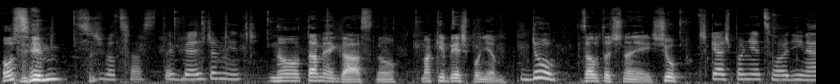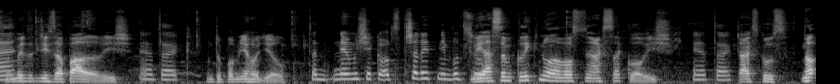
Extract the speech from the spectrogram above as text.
Hozím. Jsi odsaz, tak běž dovnitř. No, tam je gást, no. Maki, běž po něm. Jdu. Zautoč na něj, šup. Čekáš po mně, co hodí, On ne? by to totiž zapálil, víš? Já tak. On to po mně hodil. To neumíš jako odstřelit nebo co? Já jsem kliknul a vlastně nějak saklo, víš? Já tak. Tak zkus. No,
